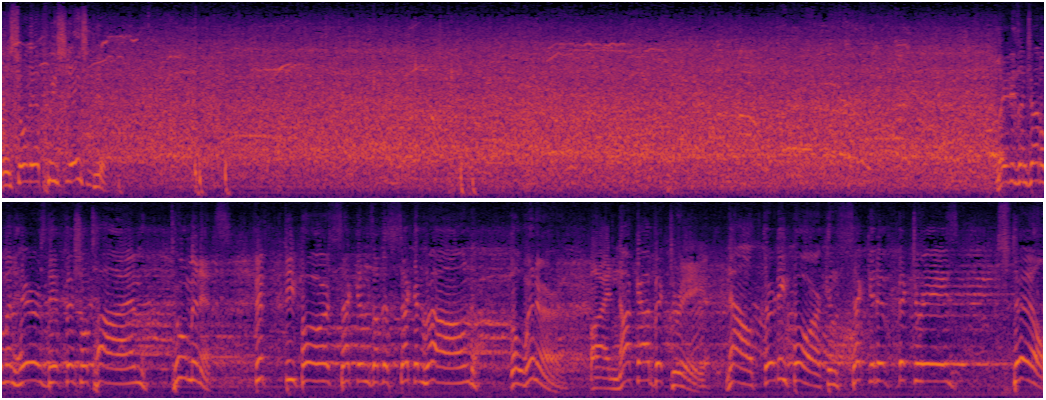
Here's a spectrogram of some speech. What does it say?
They show their appreciation here. Ladies and gentlemen, here's the official time. Two minutes, 54 seconds of the second round. The winner by knockout victory. Now 34 consecutive victories. Still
